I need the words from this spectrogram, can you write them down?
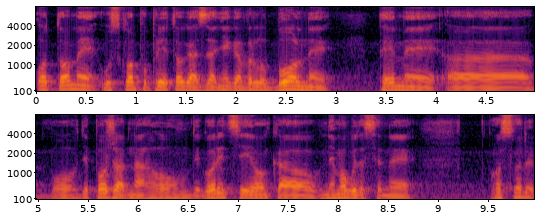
o tome u sklopu prije toga za njega vrlo bolne teme uh, ovdje požar na ovdje Gorici. On kao ne mogu da se ne osvore.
